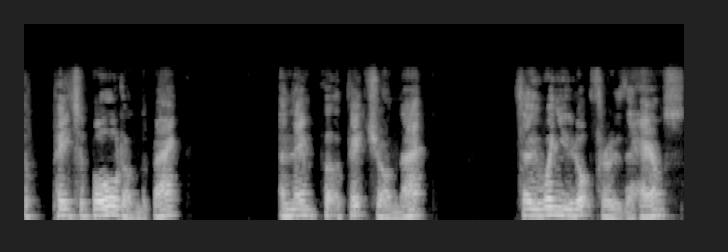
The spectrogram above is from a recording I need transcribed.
a piece of board on the back and then put a picture on that. So when you look through the house,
